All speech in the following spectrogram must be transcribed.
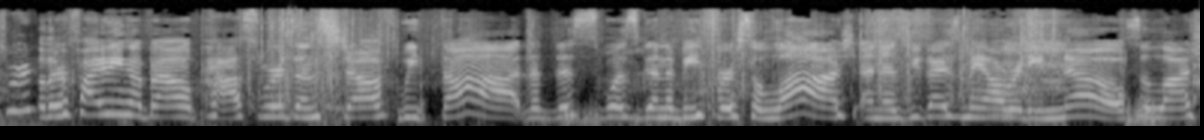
password? So they're fighting about passwords and stuff. We thought that this was gonna be for Salash, and as you guys may already know, Salash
